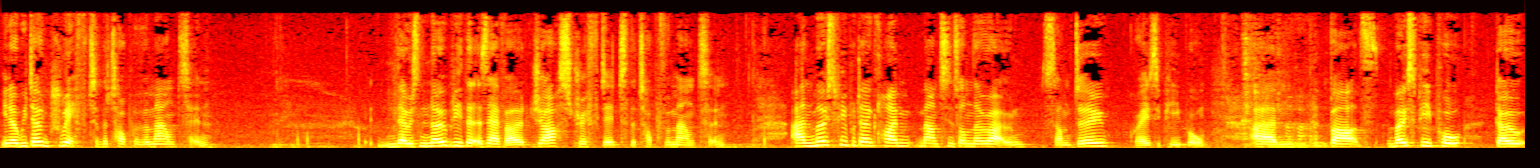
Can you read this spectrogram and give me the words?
You know, we don't drift to the top of a mountain. There is nobody that has ever just drifted to the top of a mountain. And most people don't climb mountains on their own. Some do, crazy people. Um, but most people go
